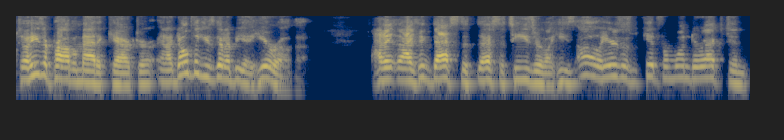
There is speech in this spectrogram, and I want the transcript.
so he's a problematic character, and I don't think he's going to be a hero though. I think I think that's the that's the teaser. Like he's oh here's this kid from One Direction.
